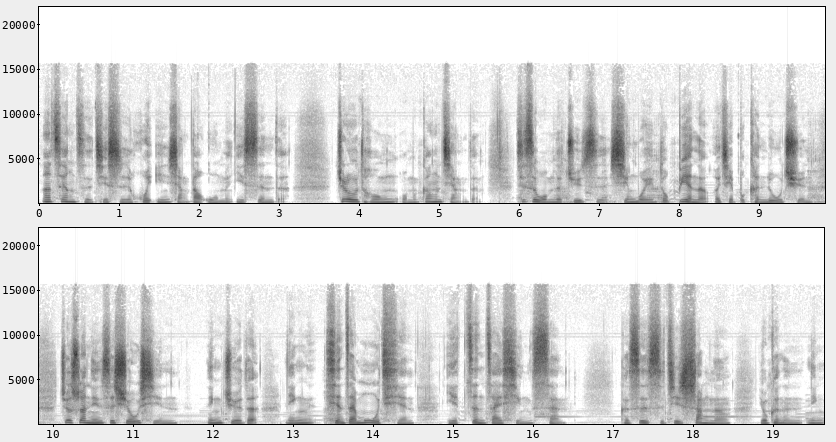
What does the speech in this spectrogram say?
那这样子其实会影响到我们一生的，就如同我们刚讲的，其实我们的举止行为都变了，而且不肯入群。就算您是修行，您觉得您现在目前也正在行善，可是实际上呢，有可能您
